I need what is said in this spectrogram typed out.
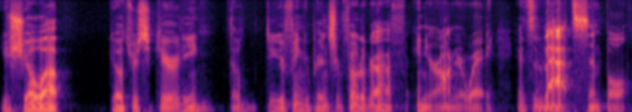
You show up, go through security. They'll do your fingerprints, your photograph, and you're on your way. It's that simple.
